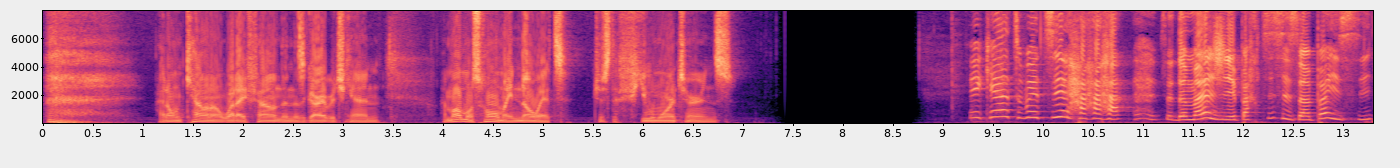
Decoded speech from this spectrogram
I don't count on what I found in this garbage can. I'm almost home, I know it. Just a few more turns. Et Kat, où es-tu? c'est dommage, il est parti, c'est sympa ici.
